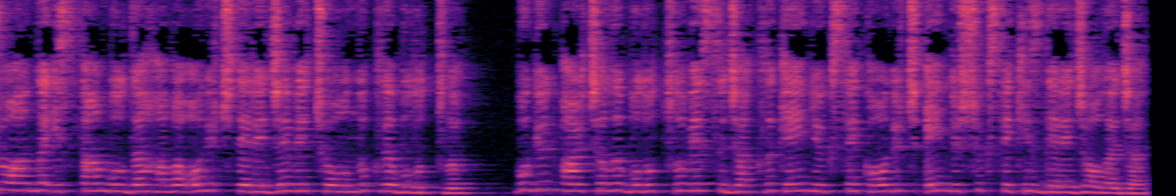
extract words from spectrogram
Şu anda İstanbul'da hava 13 derece ve çoğunlukla bulutlu. Bugün parçalı bulutlu ve sıcaklık en yüksek 13, en düşük 8 derece olacak.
